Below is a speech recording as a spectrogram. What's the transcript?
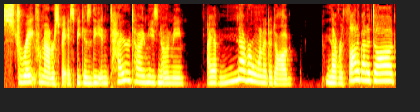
straight from outer space because the entire time he's known me, I have never wanted a dog, never thought about a dog,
